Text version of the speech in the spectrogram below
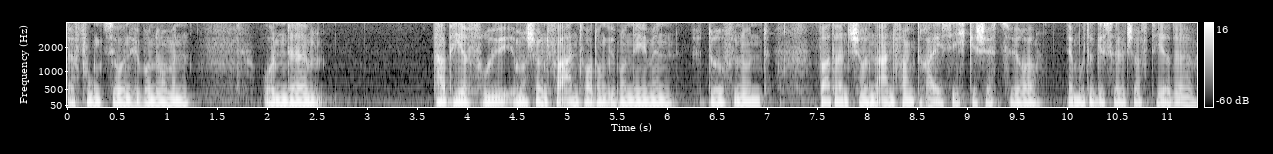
äh, Funktionen übernommen und ähm, habe hier früh immer schon Verantwortung übernehmen dürfen und war dann schon Anfang 30 Geschäftsführer der Muttergesellschaft hier, der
